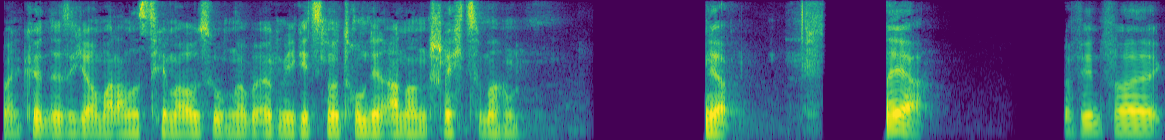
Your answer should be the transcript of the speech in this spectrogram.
Man könnte sich auch mal ein anderes Thema aussuchen, aber irgendwie geht es nur darum, den anderen schlecht zu machen. Ja. Naja. Auf jeden Fall,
